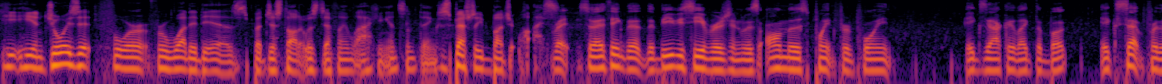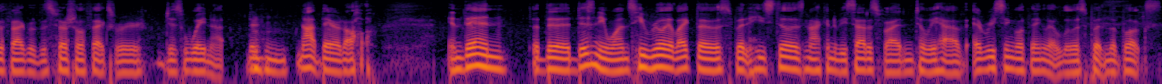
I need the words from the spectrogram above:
He, he enjoys it for, for what it is, but just thought it was definitely lacking in some things, especially budget wise. Right. So I think that the BBC version was almost point for point exactly like the book, except for the fact that the special effects were just way not they're Mhm. not there at all. And then the Disney ones, he really liked those, but he still is not going to be satisfied until we have every single thing that Lewis put in the books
